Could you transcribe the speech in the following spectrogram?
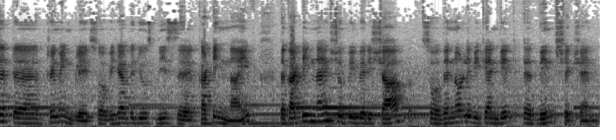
that uh, trimming blade. So we have to use this uh, cutting knife. The cutting knife should be very sharp. So then only we can get a thin section.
